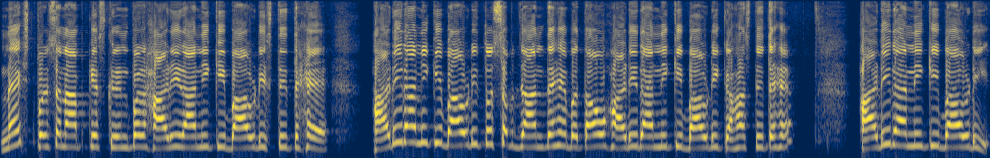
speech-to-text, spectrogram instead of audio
नेक्स्ट पर्सन आपके स्क्रीन पर हाड़ी रानी की बावड़ी स्थित है। हाड़ी रानी की बावड़ी तो सब जानते हैं, बताओ हाड़ी रानी की बावड़ी कहाँ स्थित है? हाड़ी रानी की बावड़ी,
